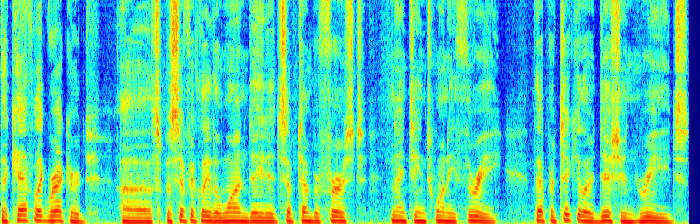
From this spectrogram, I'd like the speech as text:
The Catholic record, uh, specifically the one dated September 1st, 1923, that particular edition reads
